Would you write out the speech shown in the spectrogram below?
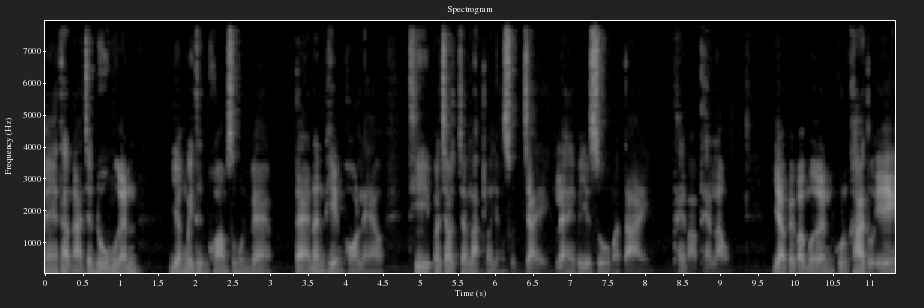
แม้ท่านอาจจะดูเหมือนยังไม่ถึงความสมบูรณ์แบบ แต่นั่นเพียงพอแล้ว ที่พระเจ้าจะรักเราอย่างสุดใจ และให้พระเยซูมาตายไถ่บาปแทนเรา อย่าไปประเมินคุณค่าตัวเอง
